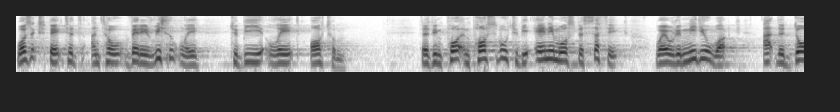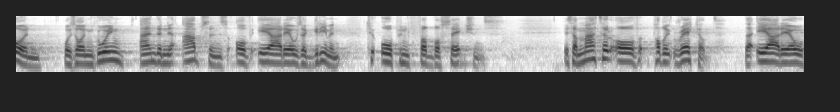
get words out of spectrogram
was expected until very recently to be late autumn. It has been impossible to be any more specific while remedial work at the dawn was ongoing and in the absence of ARL's agreement to open further sections. It's a matter of public record that ARL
